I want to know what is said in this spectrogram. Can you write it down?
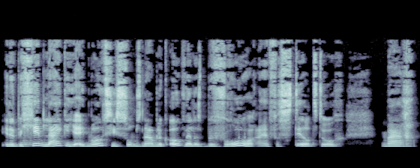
in het begin lijken je emoties soms namelijk ook wel eens bevroren en verstild, toch? Maar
